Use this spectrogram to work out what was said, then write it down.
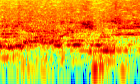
Aleluia, aleluia.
